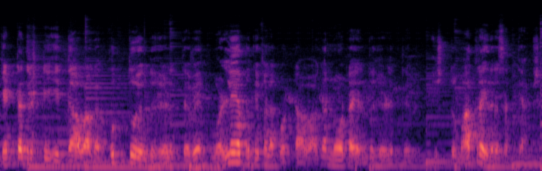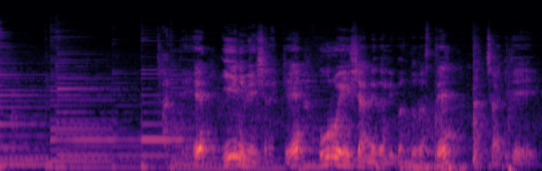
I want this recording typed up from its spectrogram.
ಕೆಟ್ಟ ದೃಷ್ಟಿ ಇದ್ದಾವಾಗ ಕುತ್ತು ಎಂದು ಹೇಳುತ್ತೇವೆ, ಒಳ್ಳೆಯ ಪ್ರತಿಫಲ ಕೊಟ್ಟಾವಾಗ ನೋಟ ಎಂದು ಹೇಳುತ್ತೇವೆ. ಇಷ್ಟು ಮಾತ್ರ ಇದರ ಸತ್ಯಾಂಶ. ಈ ನಿವೇಶನಕ್ಕೆ ಪೂರ್ವ ಈಶಾನ್ಯದಲ್ಲಿ ಬಂದು ರಸ್ತೆ ಹೆಚ್ಚಾಗಿದೆ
